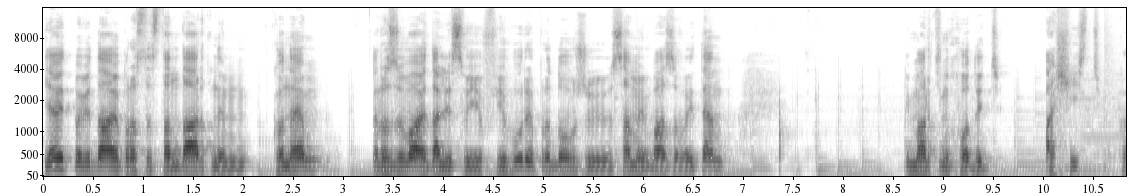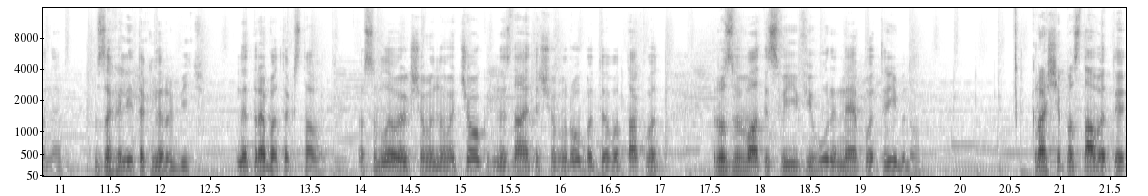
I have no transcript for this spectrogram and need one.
Я відповідаю просто стандартним конем. Розвиваю далі свої фігури, продовжую самий базовий темп. І Мартін ходить А6 конем. Взагалі так не робіть. Не треба так ставити. Особливо, якщо ви новачок, не знаєте, що ви робите, отак от розвивати свої фігури не потрібно. Краще поставити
